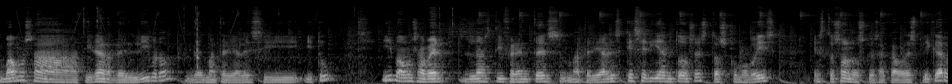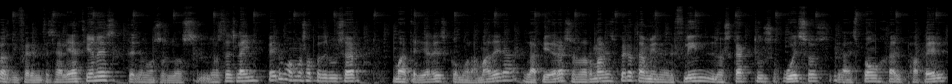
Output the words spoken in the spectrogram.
vamos a tirar del libro de materiales y, y tú y vamos a ver los diferentes materiales que serían todos estos. Como veis, estos son los que os acabo de explicar, las diferentes aleaciones. Tenemos los, los de slime, pero vamos a poder usar materiales como la madera, la piedra, son normales, pero también el flint, los cactus, huesos, la esponja, el papel,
